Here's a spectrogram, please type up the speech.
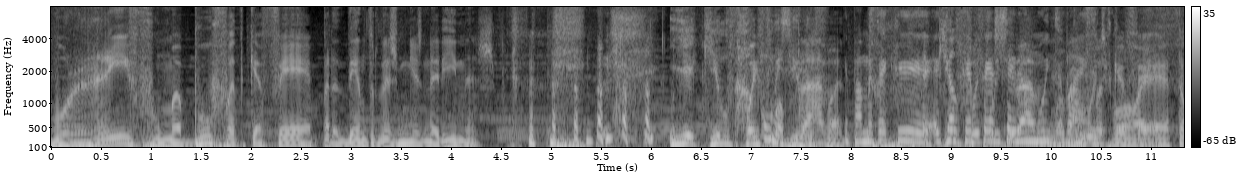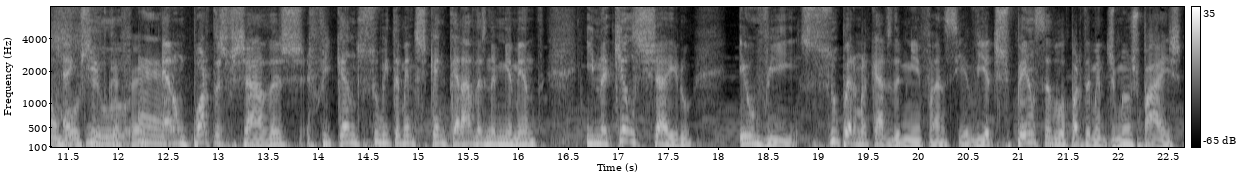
borrifo uma bufa de café para dentro das minhas narinas. e aquilo foi felicidade. Epá, mas é que Aquilo aquele café cheira muito bem. Muito de bom, café. é, é tão bom o cheiro de Aquilo café. É. Eram portas fechadas, ficando subitamente escancaradas na minha mente. E naquele cheiro. Eu vi supermercados da minha infância, vi a despensa do apartamento dos meus pais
